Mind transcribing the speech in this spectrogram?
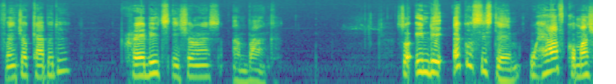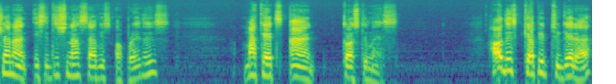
venture capital, credits, insurance, and bank. So in the ecosystem, we have commercial and institutional service operators, markets, and customers. How this it together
